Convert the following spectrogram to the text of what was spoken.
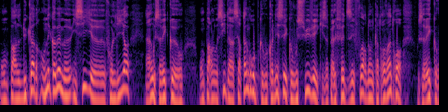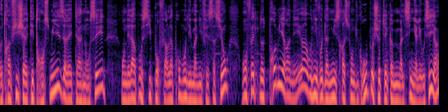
On parle du cadre. On est quand même euh, ici, il faut le dire. Hein. vous savez que on parle aussi d'un certain groupe que vous connaissez, que vous suivez, qui s'appelle Fêtes et Foires dans le 83. Vous savez que votre affiche a été transmise, elle a été annoncée. On est là aussi pour faire la promo des manifestations. On fête notre première année hein, au niveau de l'administration du groupe. Je tiens quand même à le signaler aussi. Hein.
